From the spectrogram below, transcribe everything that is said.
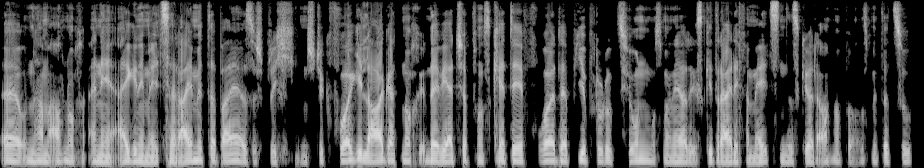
äh, und haben auch noch eine eigene Melzerei mit dabei, also sprich ein Stück vorgelagert noch in der Wertschöpfungskette vor der Bierproduktion muss man ja das Getreide vermelzen, das gehört auch noch bei uns mit dazu.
